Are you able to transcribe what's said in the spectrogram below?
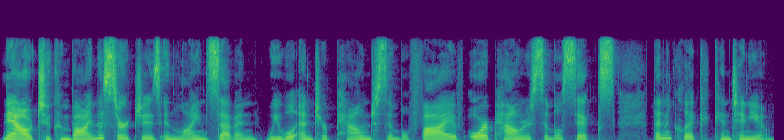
Now, to combine the searches in line 7, we will enter pound symbol 5 or pound symbol 6, then click Continue.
